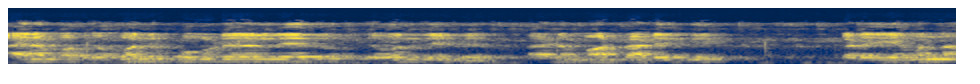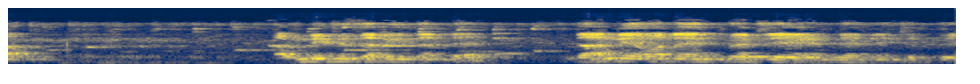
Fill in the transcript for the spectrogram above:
ఆయన మాకు ఎవరిని పొగడలేదు ఎవరిని చేయలేదు. ఆయన మాట్లాడింది ఇక్కడ ఏమన్నా అవినీతి జరిగిందంటే దాన్ని ఏమైనా ఎంక్వైరీ చేయండి అని చెప్పి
